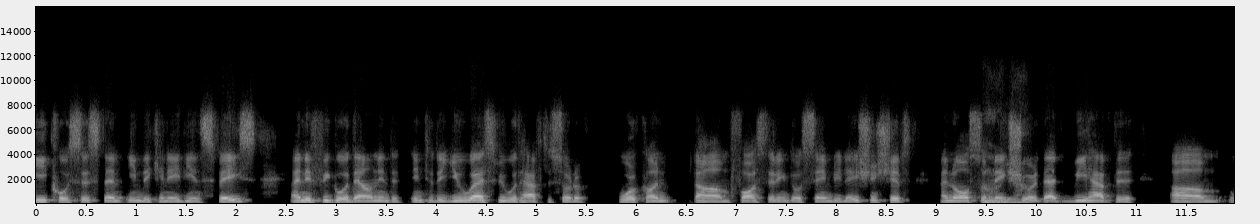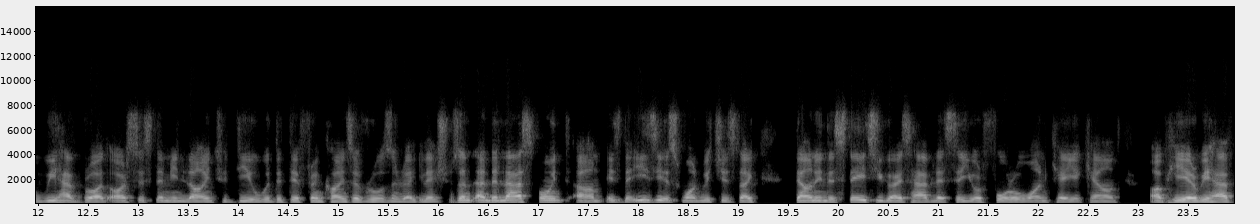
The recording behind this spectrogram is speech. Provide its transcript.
ecosystem in the Canadian space. And if we go down into, into the US, we would have to sort of work on um, fostering those same relationships and also oh, make yeah. sure that we have the um, we have brought our system in line to deal with the different kinds of rules and regulations. And, and the last point um, is the easiest one, which is like down in the States, you guys have, let's say your 401k account. Up here, we have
